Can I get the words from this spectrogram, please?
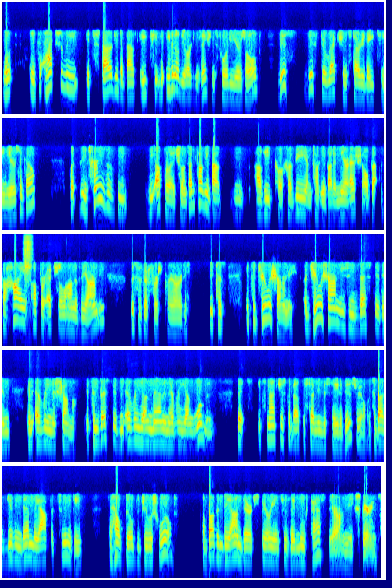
Well, it's actually it started about 18 even though the organization is 40 years old this this direction started 18 years ago but in terms of the the upper echelons i'm talking about aviv kochavi i'm talking about amir eshel the, the high upper echelon of the army this is their first priority because it's a Jewish army. A Jewish army is invested in in every neshama. It's invested in every young man and every young woman. That it's not just about defending the state of Israel. It's about giving them the opportunity to help build the Jewish world above and beyond their experience as they move past their army experience.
